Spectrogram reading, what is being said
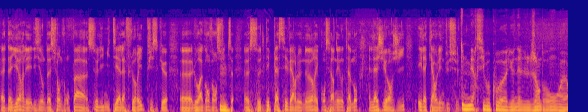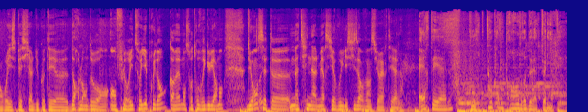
Euh, d'ailleurs, les, inondations ne vont pas se limiter à la Floride, puisque l'ouragan va ensuite hmm. se déplacer vers le nord et concerner notamment la Géorgie et la Caroline du Sud. Merci beaucoup Lionel Gendron, envoyé spécial du côté d'Orlando en, Floride. Soyez prudents quand même, on se retrouve régulièrement durant cette matinale. Merci à vous, il est 6h20 sur RTL. RTL, pour tout comprendre de l'actualité.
